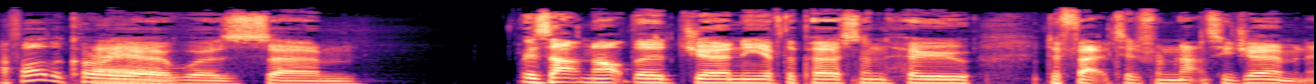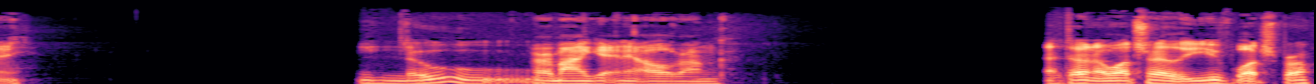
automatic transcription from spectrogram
I thought The Courier Um, was. Um, is that not the journey of the person who defected from Nazi Germany, No, or am I getting it all wrong? I don't know what trailer you've watched, bro.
